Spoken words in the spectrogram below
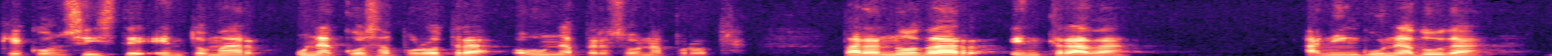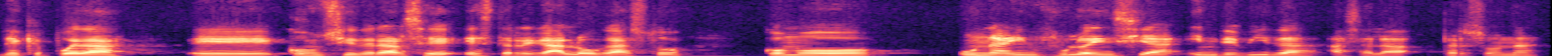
que consiste en tomar una cosa por otra o una persona por otra, para no dar entrada a ninguna duda de que pueda eh, considerarse este regalo, gasto, como una influencia indebida hacia la persona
